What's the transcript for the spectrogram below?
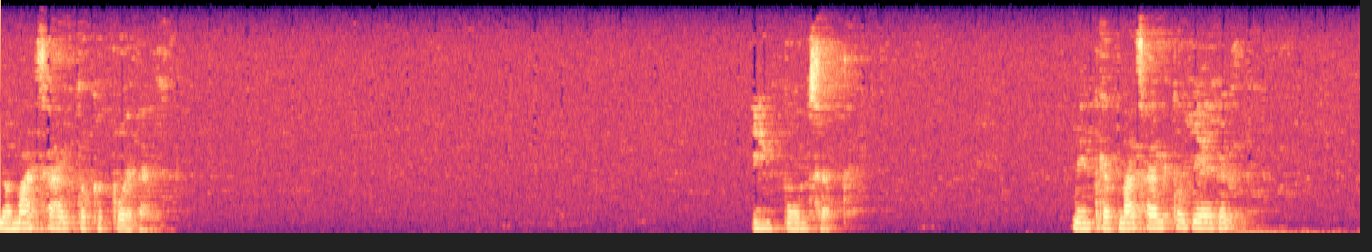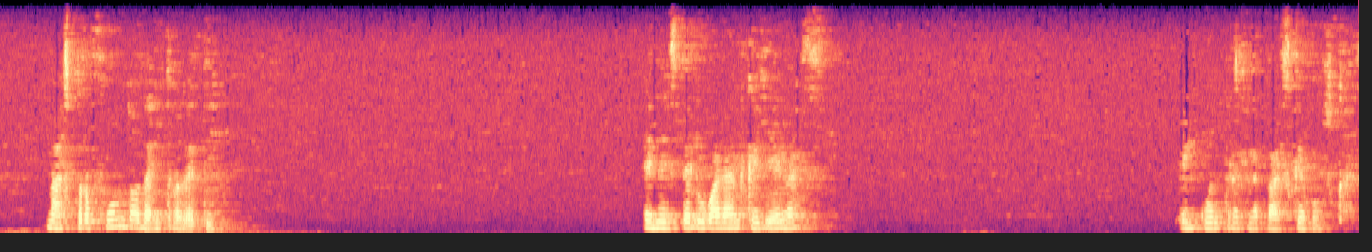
Lo más alto que puedas. Impúlsate. Mientras más alto llegues, más profundo dentro de ti. En este lugar al que llegas, encuentras la paz que buscas.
